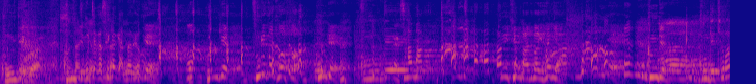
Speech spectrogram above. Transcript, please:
군계 뭐야? 두 글자가 생각이 안 나네요. 군계. 어, 군계. 군계까지 좋았어. 군계. 군계. 사막. 그게 제일 마지막에 한이야. 군계. 군계. 군계 철학.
